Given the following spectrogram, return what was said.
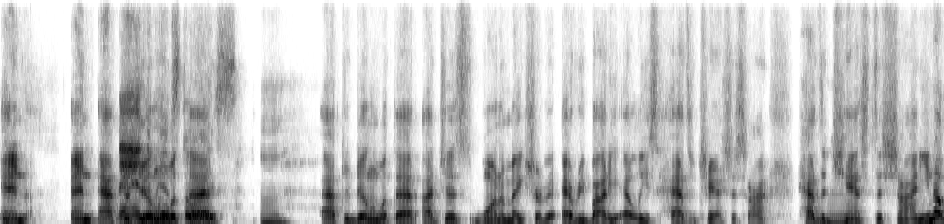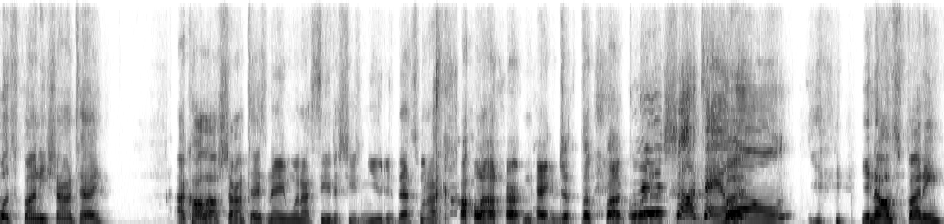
And and after Man, dealing with that. Mm. after dealing with that, I just want to make sure that everybody at least has a chance to shine, has Mhm. a chance to shine. You know what's funny, Shantae? I call out Shantae's name when I see that she's muted. That's when I call out her name just to fuck with her. Shantae But- alone. You know what's funny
